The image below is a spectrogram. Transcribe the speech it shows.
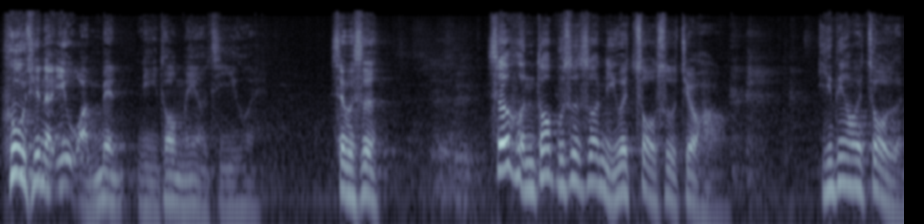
父亲的一碗面，你都没有机会。是不是？所以很多不是说你会做事就好，一定要会做人，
